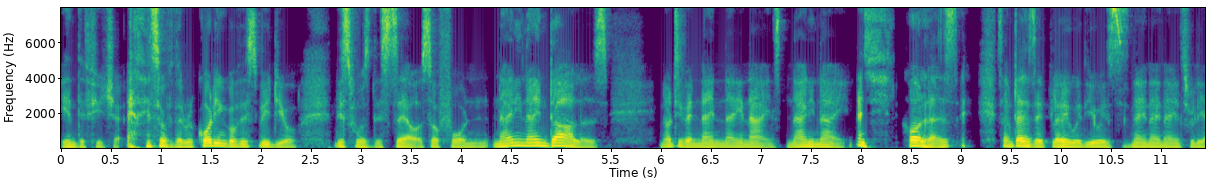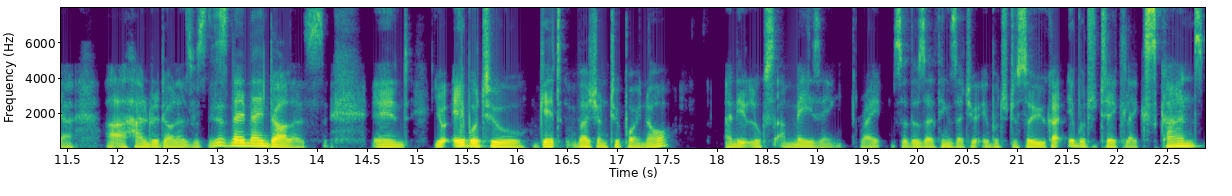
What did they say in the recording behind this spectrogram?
in the future. so for the recording of this video, this was the sale. So for $99, not even 999 it's 99 dollars. Sometimes they play with you it's 999 it's really a, a hundred dollars. This is 99 dollars. And you're able to get version 2.0 and it looks amazing right? So those are things that you're able to do. So you are able to take like scans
